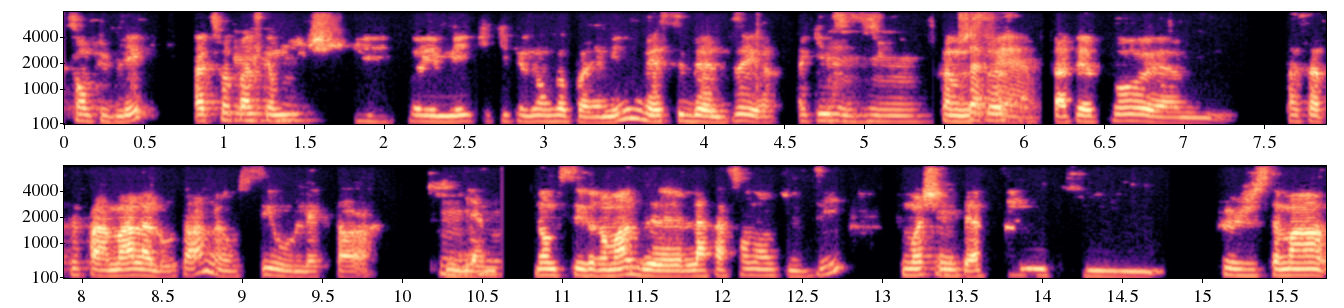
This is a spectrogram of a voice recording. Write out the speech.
son public. Fait que c'est pas parce que moi, mmh je pas aimé, que quelqu'un d'autre va pas aimer, mais c'est de le dire. OK, mmh comme ça, ça, fait pas, ça, peut faire mal à l'auteur, mais aussi au lecteur qui mmh Donc, c'est vraiment de la façon dont tu le dis. Moi, je suis une personne qui peut justement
